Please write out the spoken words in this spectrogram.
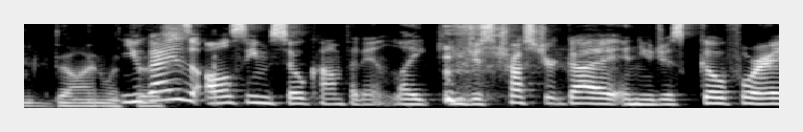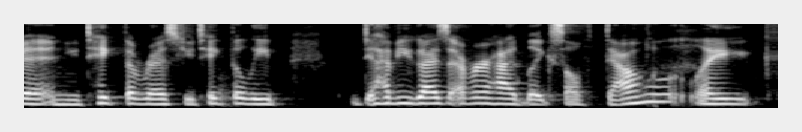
I'm done with You this. guys all seem so confident. Like you just trust your gut and you just go for it and you take the risk, you take the leap. Have you guys ever had like self doubt? Like,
